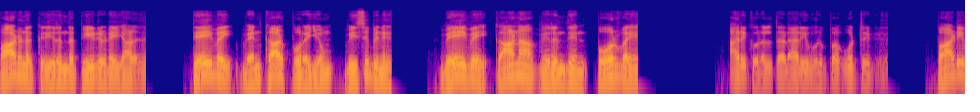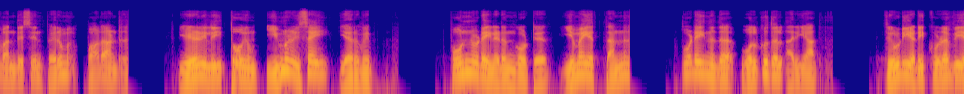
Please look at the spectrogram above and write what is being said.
பாடனருக்கு இருந்த பீடுடையாள் தேய்வை வெண்கால் புறையும் விசுபினு வேய்வை காணா விருந்தின் போர்வை. அரிக்குரல் தடாரி உறுப்ப ஒற்றி பாடி வந்திசின் பெரும பாடாண்டு ஏழிலி தோயும் இமிழிசை எருவிப் பொன்னுடை நெடுங்கோட்டு இமயத் தன்னு உடைந்தத ஒல்குதல் அறியாத் திருடியடி குழவிய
